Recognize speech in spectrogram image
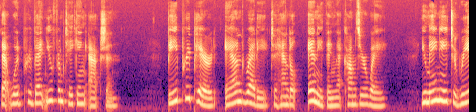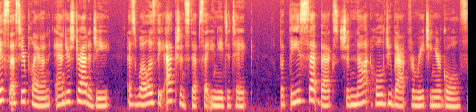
that would prevent you from taking action. Be prepared and ready to handle anything that comes your way. You may need to reassess your plan and your strategy, as well as the action steps that you need to take. But these setbacks should not hold you back from reaching your goals.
